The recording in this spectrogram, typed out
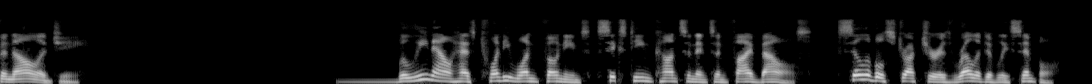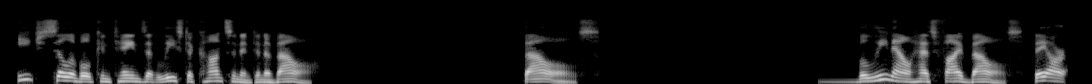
Phonology Bolinao has 21 phonemes, 16 consonants and 5 vowels. Syllable structure is relatively simple. Each syllable contains at least a consonant and a vowel. Vowels Bolinao has five vowels. They are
